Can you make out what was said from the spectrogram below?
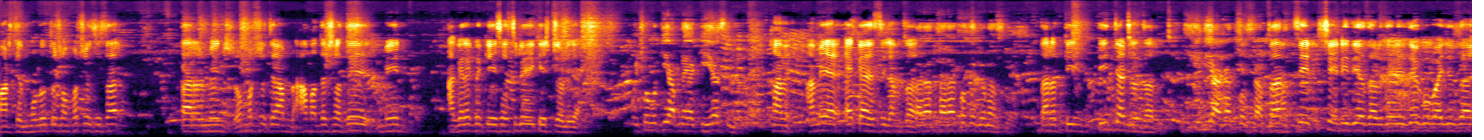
মারছে। মূলত সমস্যা হচ্ছে স্যার, তার মেন সমস্যা হচ্ছে আমাদের সাথে মেন আগের একটা কেস আসছিল এই কেসটা চলে যায় ওই সময় কি আপনি কি আছিলেন আমি আমি একা ছিলাম স্যার। তারা তারা কতজন আসলো তারা তিন তিন চারজন স্যার। কি দিয়ে আঘাত করছে স্যার? দিয়ে স্যার শ্রেণি দিয়ে ঘুমাইছে স্যার।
